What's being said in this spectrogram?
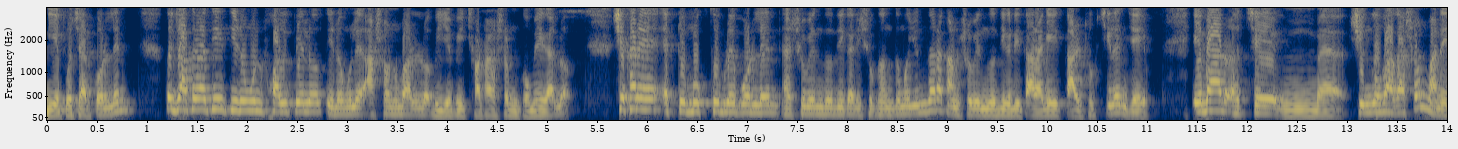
নিয়ে প্রচার করলেন। তো যাতায়াতি তৃণমূল ফল পেল তৃণমূলের আসন বাড়লো, বিজেপির ছটা আসন কমে গেল। সেখানে একটু মুখ তুবড়ে পড়লেন শুভেন্দু অধিকারী সুকান্ত মজুমদার। কারণ শুভেন্দু অধিকারী তার আগেই তাল ঠুকছিলেন যে, এবার হচ্ছে সিংহভাগ আসন মানে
